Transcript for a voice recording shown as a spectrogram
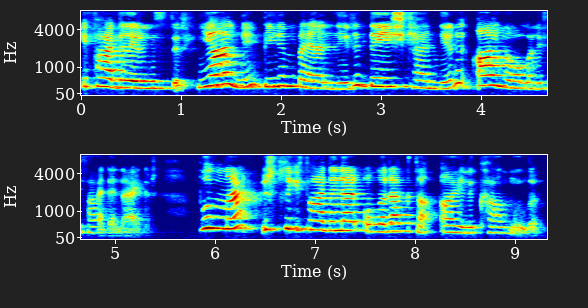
ifadelerimizdir. Yani bilinmeyenleri, değişkenleri aynı olan ifadelerdir. Bunlar üslü ifadeler olarak da aynı kalmalı.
